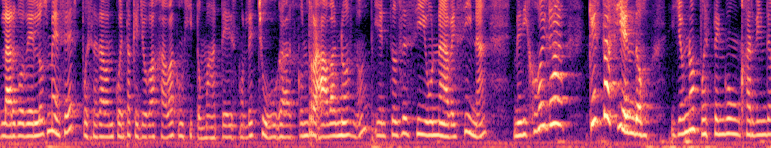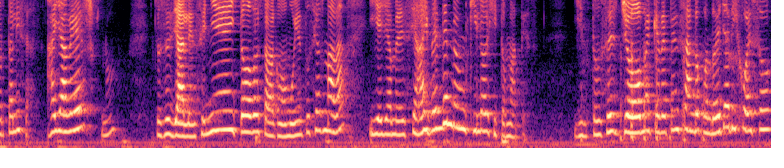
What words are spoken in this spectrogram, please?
largo de los meses pues se daban cuenta que yo bajaba con jitomates, con lechugas, con rábanos, ¿no? Y entonces sí una vecina me dijo, oiga, ¿qué está haciendo? Y yo no, pues tengo un jardín de hortalizas. Ay, a ver, ¿no? Entonces ya le enseñé y todo, estaba como muy entusiasmada y ella me decía, ay, véndeme un kilo de jitomates. Y entonces yo me quedé pensando, cuando ella dijo eso,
